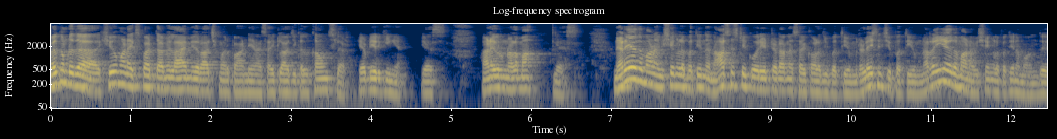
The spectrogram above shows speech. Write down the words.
Welcome to the human expert Tamil. I am you Rajkumar Pandian psychological counsellor எப்படி இருக்கீங்க? எஸ் அனைவரும் நலமா? எஸ் நிறைய விதமான விஷயங்களை பற்றி இந்த நாசிஸ்டிக் ஓரியன்டான சைக்காலஜி பற்றியும் ரிலேஷன்ஷிப் பற்றியும் நிறைய விதமான விஷயங்களை பற்றி நம்ம வந்து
